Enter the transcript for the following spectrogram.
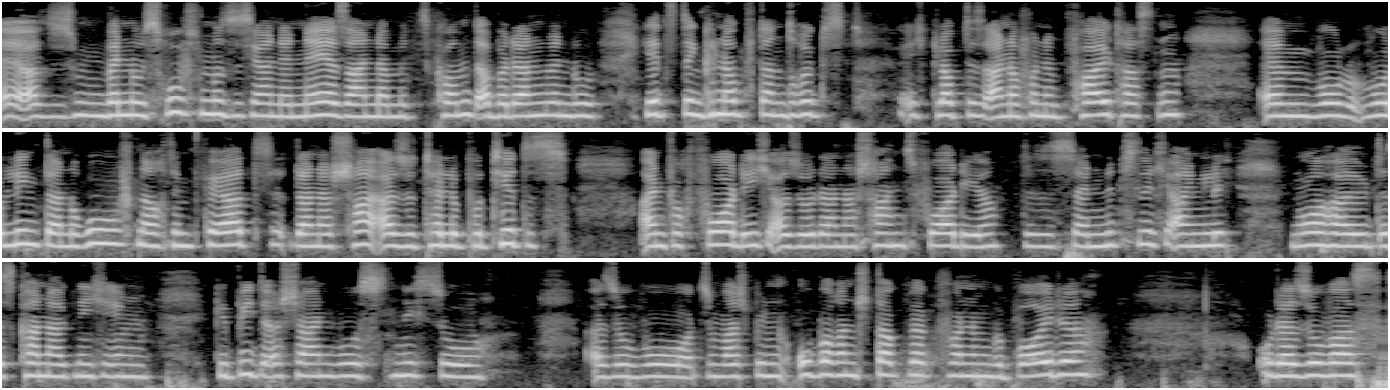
Äh, also wenn du es rufst, muss es ja in der Nähe sein, damit es kommt. Aber dann, wenn du jetzt den Knopf dann drückst, ich glaube, das ist einer von den Pfeiltasten, ähm, wo, wo Link dann ruft nach dem Pferd, dann erscheint, also teleportiert es einfach vor dich, also dann erscheint es vor dir. Das ist sehr nützlich eigentlich, nur halt, das kann halt nicht im Gebiet erscheinen, wo es nicht so, also wo zum Beispiel im oberen Stockwerk von einem Gebäude oder sowas,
